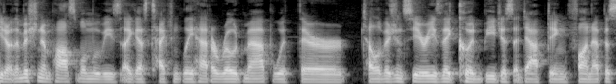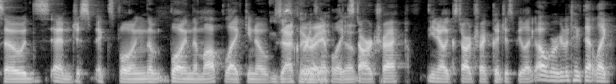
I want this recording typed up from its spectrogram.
you know the mission impossible movies i guess technically had a roadmap with their television series they could be just adapting fun episodes and just exploring them blowing them up like you know exactly for right. example like yep. star trek you know like star trek could just be like oh we're going to take that like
